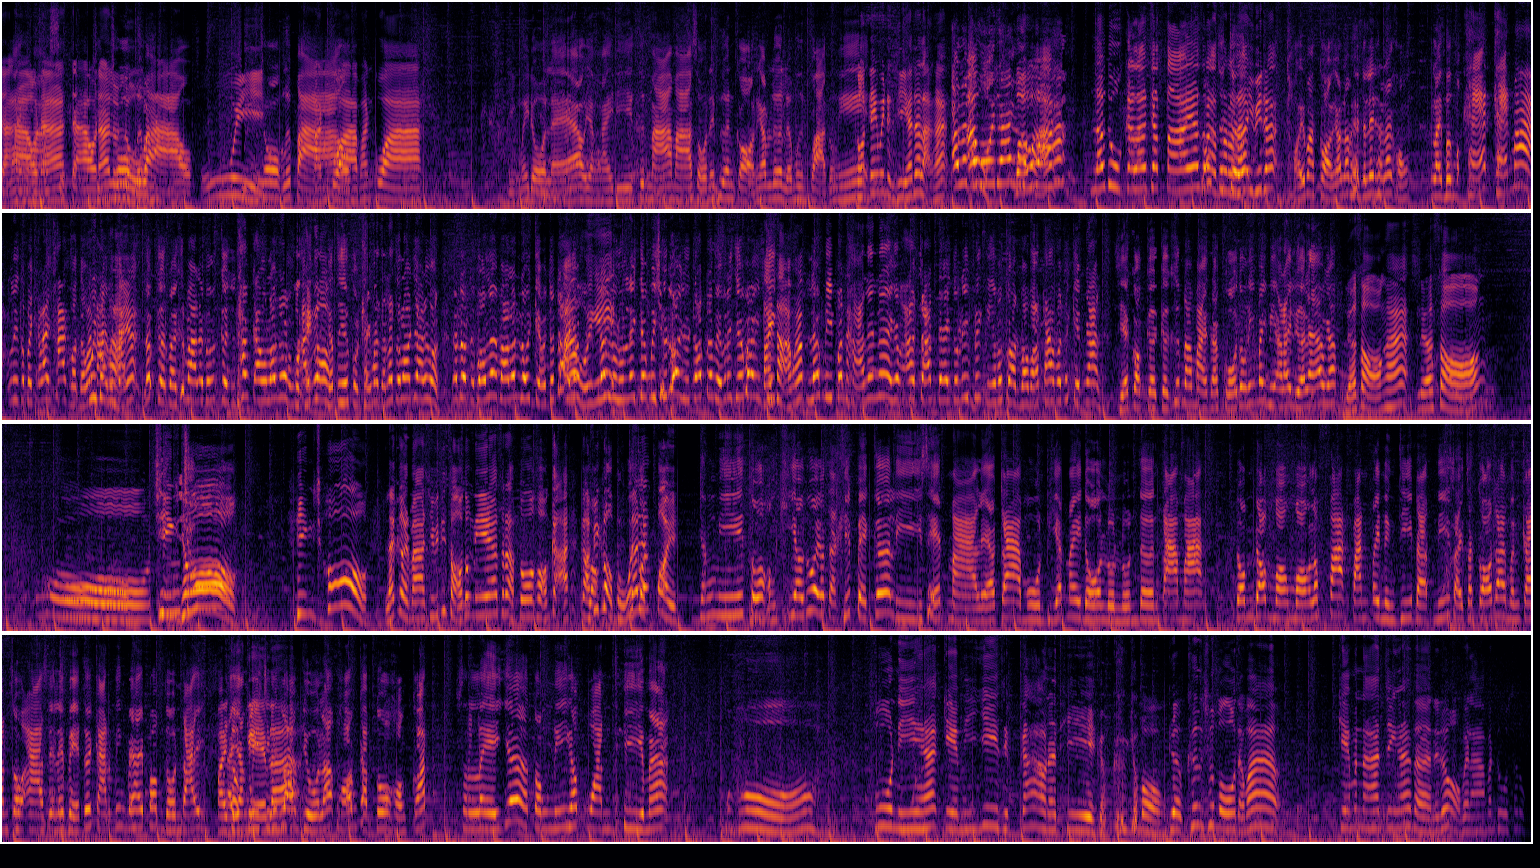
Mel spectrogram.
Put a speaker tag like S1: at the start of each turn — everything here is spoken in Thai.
S1: จะ
S2: ไล่
S1: เอา
S2: ม
S1: นะ
S2: สิบ
S1: จะเอานะ
S2: ชิ
S1: ห
S2: งโช
S1: ลุ
S2: คหรือเปล่า
S1: อุ้ย
S2: ชิงโชคหรือเปล่า
S1: พันกว่าพันกว่า
S2: ยิงไม่โดนแล้วยังไงดีขึ้นมามาโซนให้เพื่อนก่อนครับเลือดเหลือหมื่นกว่าตรงนี้
S1: กดเด้งไปหนึ่งทีฮะด้านหลังฮะ
S2: เอาแล้วขโมยได้
S1: หวาหวา
S2: หวา
S1: แล้วดูกำลังจะตายฮะสำหรับ
S2: จะ
S1: ส
S2: เจอ
S1: ถานะอีวิทฮะ
S2: ถอยมาก่อนครับแล้วพยายามจะเล่นทางด้านของไรเบิงบอกแขนแขนมากเลยต้องไปไล่ข้างก่อนแต่ว่า
S1: อุ้ย
S2: ตาย เหมือน
S1: ต้
S2: กั
S1: องหาย
S2: น
S1: อะ
S2: แล้วเกิดใหม่ขึ้นมาไรเบิงก็เกิดอยู่ท่ามกลางแล้วของ
S1: กดแข็งรอ
S2: กระตือกดแข็งมาแต่น่าจะรอดยากด้วยก่อนแล้วโดนเดบอลเล่มาแล้วโดนเก็บมาจนได้ครับ
S1: เอ้าอย่างงี้
S2: แล้วหลุนเล็กยังมีชีวิตรอดอยู่รับดาเมจไม่ได้เยอะมากจ
S1: ตาย
S2: ริง
S1: สามครับ
S2: ๆแล้วมีปัญหาแน่ๆครับอาจารย์แดงตรงนี้ฟลิกหนีมาก่อนวาวาต้ามันจะเก็บงานเสียก่อเกิดเกิดขึ้นมาใหม่แต่โกตรงนี้ไม่มีอะไรเหลือแล้วครับ
S1: เหลือสองฮะ เหลือสองโอ้ชิงโชค ชิงโชคและเกิดมาชีวิตที่ 2 ตรงนี้นะสำหรับตัวของกากาฟิกหลบ
S2: โอ้โห
S1: แล้วยังปล่อย
S2: ยังมีตัวของเคียวด้วยครับแต่คลิปเบเกอร์รีเซตมาแล้วจ้ามูลเพียสไม่โดนหลุนหลุนเดินตามมา ดมดมมองมองแล้วฟาดฟันไปหนึ่งทีแบบนี้ใส่สกอร์ได้เหมือนกันโซอาเซเลเบตด้วยการวิ่งไปให้ป้อมโดนได้
S1: ไป
S2: แต่
S1: จบ
S2: ยัง
S1: เก
S2: มี
S1: ม
S2: ชี
S1: แล้
S2: วิต
S1: ว
S2: รอดอยู่แล้วพร้อมกับตัวของก็อตสเลเยอร์ตรงนี้ครับวันทีมฮะ
S1: โอ้โห คู่นี้ฮะ เกมนี้ 29 นาที
S2: เกือบครึ่งชั่วโมง
S1: เกือบครึ่งชั่วโมง แต่ว่าเกมมันนานจริงนะแต่ในเรื่องของเวลามันดูสนุก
